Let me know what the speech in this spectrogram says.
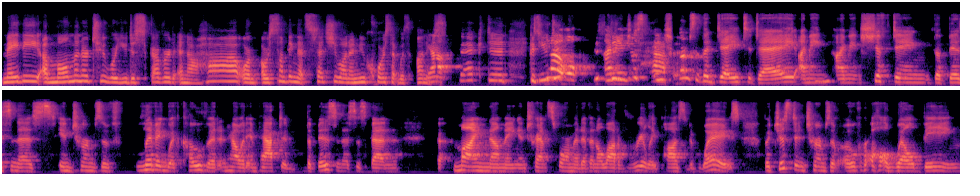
maybe a moment or two where you discovered an aha or or something that set you on a new course that was unexpected because yeah. you yeah, did well, i mean just, just in terms of the day to day i mean mm-hmm. i mean shifting the business in terms of living with covid and how it impacted the business has been mind numbing and transformative in a lot of really positive ways but just in terms of overall well-being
